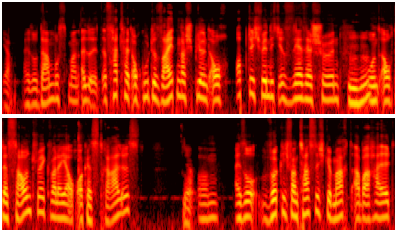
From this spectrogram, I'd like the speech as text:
Ja, also da muss man, also das hat halt auch gute Seiten, das Spiel und auch optisch finde ich ist sehr, sehr schön mhm. und auch der Soundtrack, weil er ja auch orchestral ist. Ja. Ähm, also wirklich fantastisch gemacht, aber halt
